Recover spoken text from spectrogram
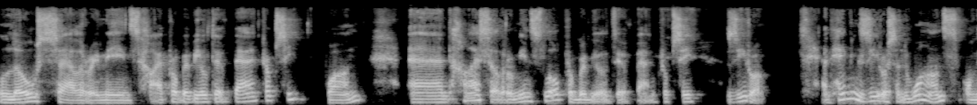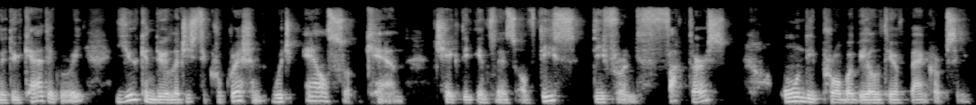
low salary means high probability of bankruptcy, one, and high salary means low probability of bankruptcy, zero. And having zeros and ones on the two category, you can do logistic regression, which also can check the influence of these different factors on the probability of bankruptcy.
